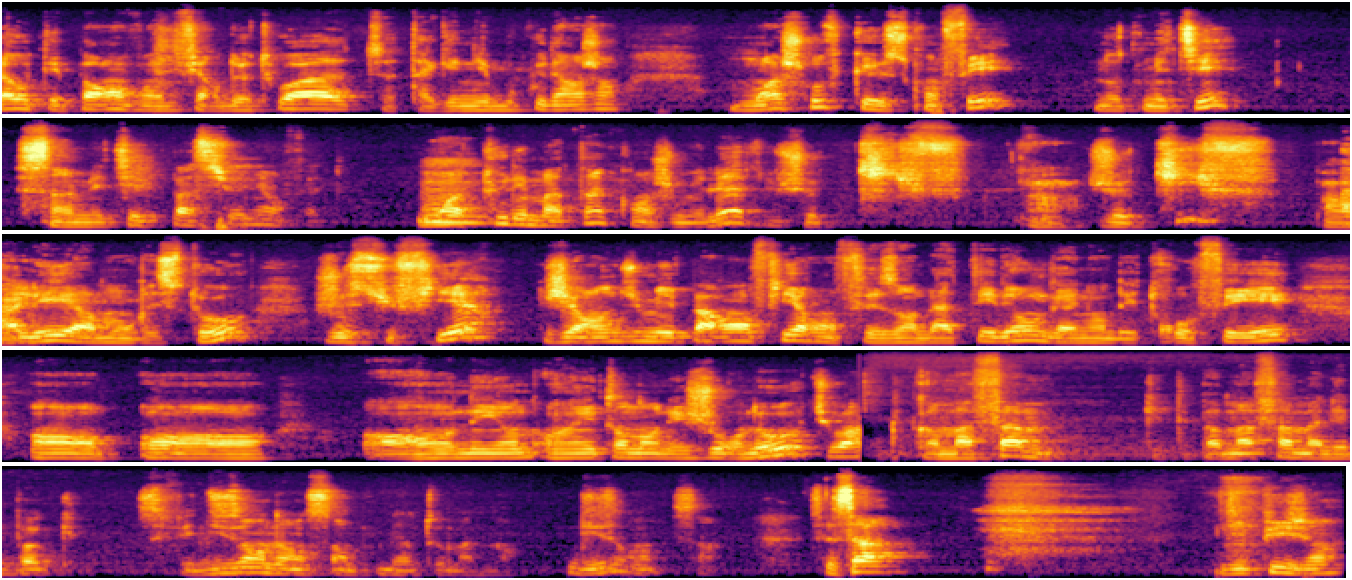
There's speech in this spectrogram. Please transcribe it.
là où tes parents vont être fiers de toi, tu as gagné beaucoup d'argent. Moi, je trouve que ce qu'on fait, notre métier, c'est un métier de passionné en fait. Moi, tous les matins, quand je me lève, je kiffe. Ah. Je kiffe aller à mon resto. Je suis fier. J'ai rendu mes parents fiers en faisant de la télé, en gagnant des trophées, en, en, en, en étant dans les journaux, tu vois. Quand ma femme, qui n'était pas ma femme à l'époque, ça fait 10 ans on est ensemble bientôt maintenant. 10 ans, ça. C'est ça 10 piges, hein.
